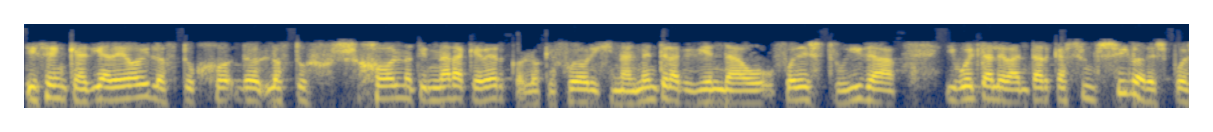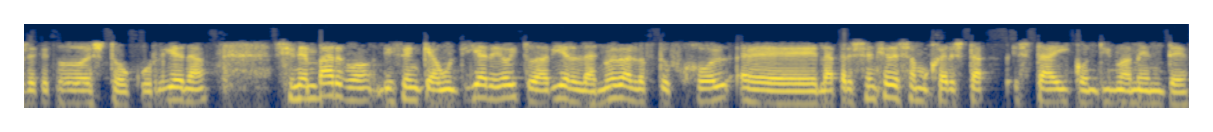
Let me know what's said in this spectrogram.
Dicen que a día de hoy Loftus Hall no tiene nada que ver con lo que fue originalmente la vivienda o fue destruida y vuelta a levantar casi un siglo después de que todo esto ocurriera. Sin embargo, dicen que a un día de hoy todavía en la nueva Loftus Hall eh, la presencia de esa mujer está, está ahí continuamente.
